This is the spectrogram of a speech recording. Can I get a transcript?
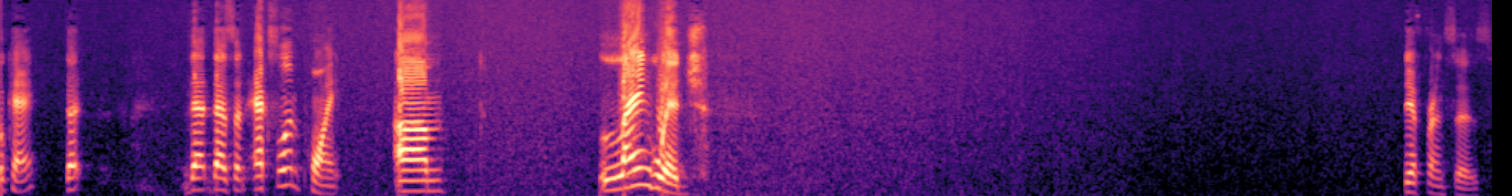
Okay, that, that, that's an excellent point. Um, language. differences.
